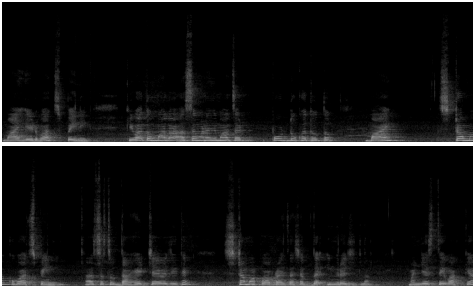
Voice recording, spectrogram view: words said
my head watch paining किंवा तुम्हाला असं म्हणायचं माझं पोट दुखत होतं. माय स्टमक वॉच पेनिंग असं सुद्धा हेडच्याऐवजी इथे स्टमक वापरायचा शब्द इंग्रजीतला. म्हणजेच ते वाक्य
